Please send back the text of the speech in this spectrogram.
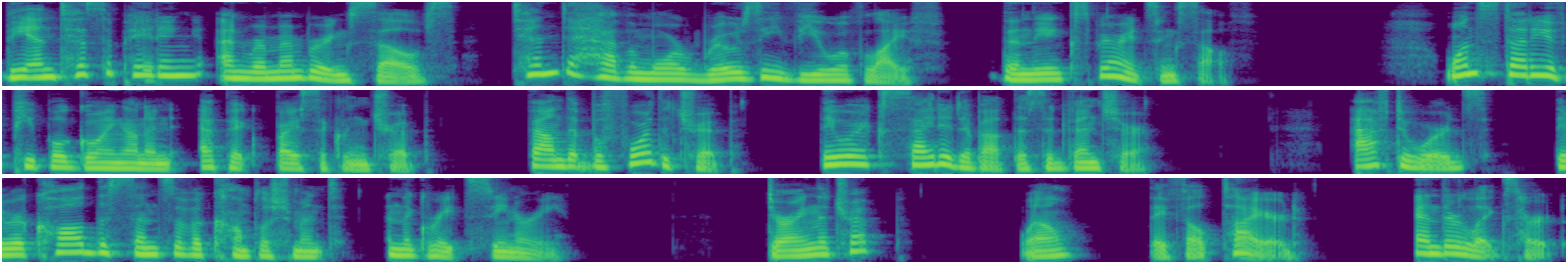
the anticipating and remembering selves tend to have a more rosy view of life than the experiencing self. One study of people going on an epic bicycling trip found that before the trip, they were excited about this adventure. Afterwards, they recalled the sense of accomplishment and the great scenery. During the trip, well, they felt tired and their legs hurt.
